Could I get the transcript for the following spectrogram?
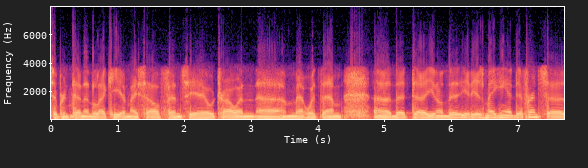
Superintendent Lecky and myself and CAO Trawin met with them, that, you know, the, it is making a difference. Uh,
